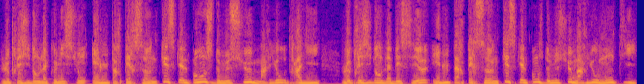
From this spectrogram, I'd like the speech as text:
le président de la commission élu par personne. Qu'est-ce qu'elle pense de Monsieur Mario Draghi, le président de la BCE élu par personne? Qu'est-ce qu'elle pense de Monsieur Mario Monti,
